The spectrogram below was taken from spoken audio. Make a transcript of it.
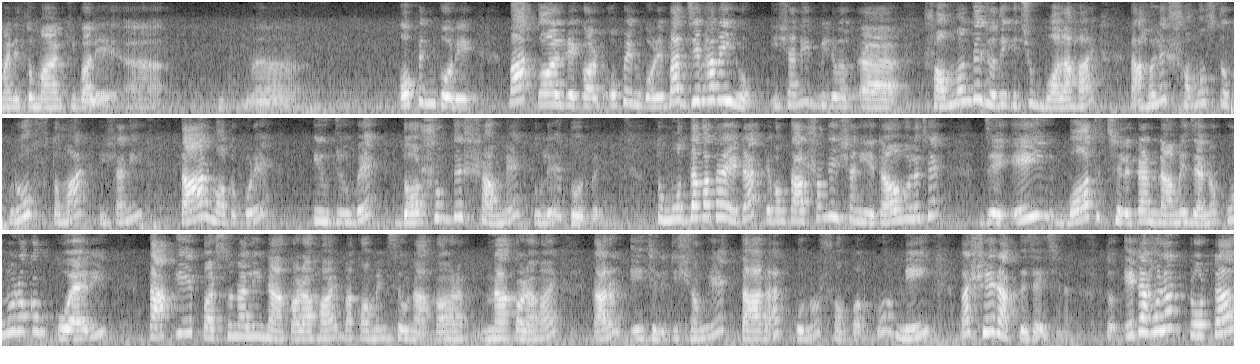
মানে তোমার কি বলে ওপেন করে বা কল রেকর্ড ওপেন করে বা যেভাবেই হোক, ঈশানীর সম্বন্ধে যদি কিছু বলা হয়, তাহলে সমস্ত প্রুফ তোমার ঈশানী তার মতো করে ইউটিউবে দর্শকদের সামনে তুলে ধরবে। তো মোদ্দা কথা এটা এবং তার সঙ্গে ঈশানী এটাও বলেছে যে এই বধ ছেলেটার নামে যেন কোনো রকম কোয়ারি তাকে পার্সোনালি না করা হয় বা কমেন্টসেও না করা না করা হয়, কারণ এই ছেলেটির সঙ্গে তার আর কোনো সম্পর্ক নেই বা সে রাখতে চাইছে না। তো এটা হলো টোটাল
